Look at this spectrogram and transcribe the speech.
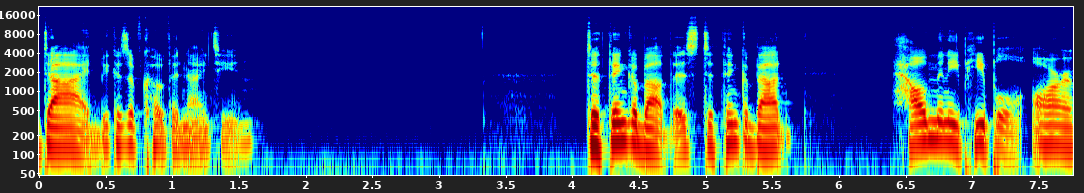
died because of COVID 19. To think about this, to think about how many people are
